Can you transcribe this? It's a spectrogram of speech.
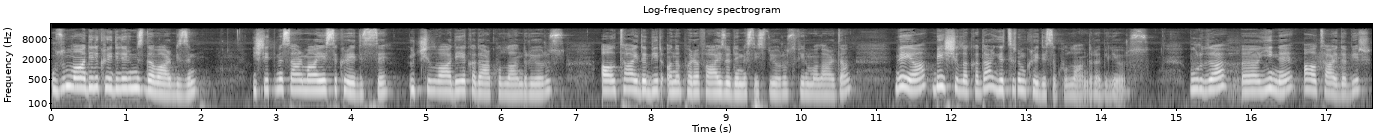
Uzun vadeli kredilerimiz de var bizim. İşletme sermayesi kredisi 3 yıl vadeye kadar kullandırıyoruz. 6 ayda bir ana para faiz ödemesi istiyoruz firmalardan veya 5 yıla kadar yatırım kredisi kullandırabiliyoruz. Burada e, yine 6 ayda bir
